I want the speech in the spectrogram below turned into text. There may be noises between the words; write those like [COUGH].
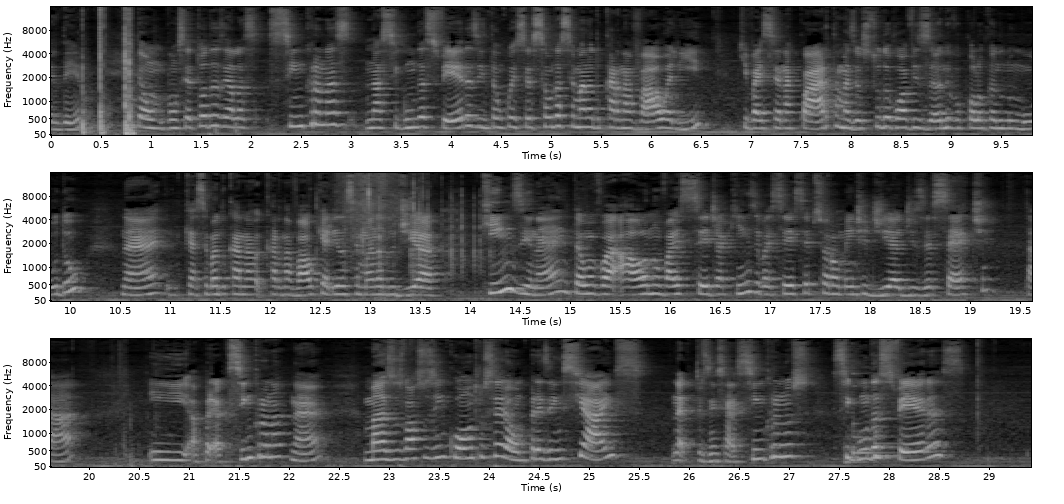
perder. Então, vão ser todas elas síncronas nas segundas-feiras, então com exceção da semana do carnaval ali, que vai ser na quarta, mas eu estudo, eu vou avisando e vou colocando no Moodle, né? Que é a semana do carna carnaval, que é ali na semana do dia 15, né? Então vou, a aula não vai ser dia 15, vai ser excepcionalmente dia 17, tá? E a, a síncrona, né? Mas os nossos encontros serão presenciais, né? Presenciais síncronos, segundas-feiras.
